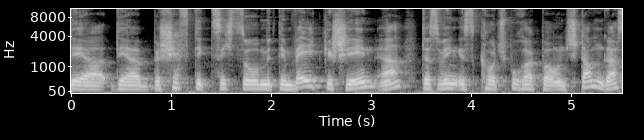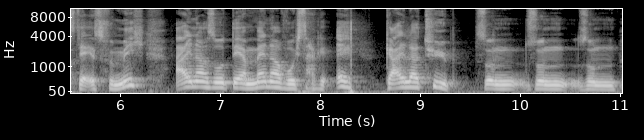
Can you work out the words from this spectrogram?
der, der beschäftigt sich so mit dem Weltgeschehen, ja, deswegen ist Coach Burak bei uns Stammgast, der ist für mich einer so der Männer, wo ich sage, ey, geiler Typ, so ein, so ein, so ein,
